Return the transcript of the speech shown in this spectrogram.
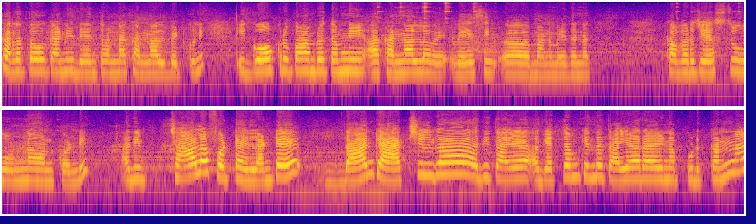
కర్రతో కానీ దేంతో ఉన్న కన్నాలు పెట్టుకుని ఈ గోకృపామృతంని ఆ కన్నాల్లో వేసి మనం ఏదైనా కవర్ చేస్తూ ఉన్నాం అనుకోండి అది చాలా ఫర్టైల్ అంటే దానికి యాక్చువల్గా అది తయారు గెత్తం కింద తయారైనప్పుడు కన్నా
